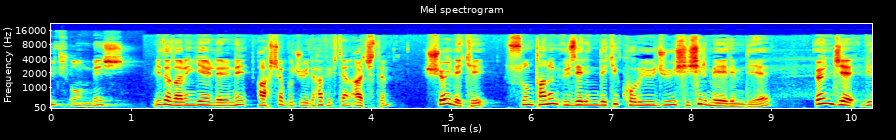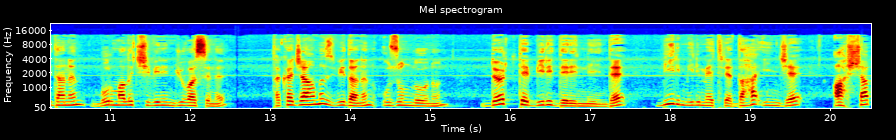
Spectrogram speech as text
3.15 Vidaların yerlerini ahşap ucuyla hafiften açtım. Şöyle ki suntanın üzerindeki koruyucuyu şişirmeyelim diye önce vidanın burmalı çivinin yuvasını takacağımız vidanın uzunluğunun dörtte biri derinliğinde 1 milimetre daha ince ahşap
